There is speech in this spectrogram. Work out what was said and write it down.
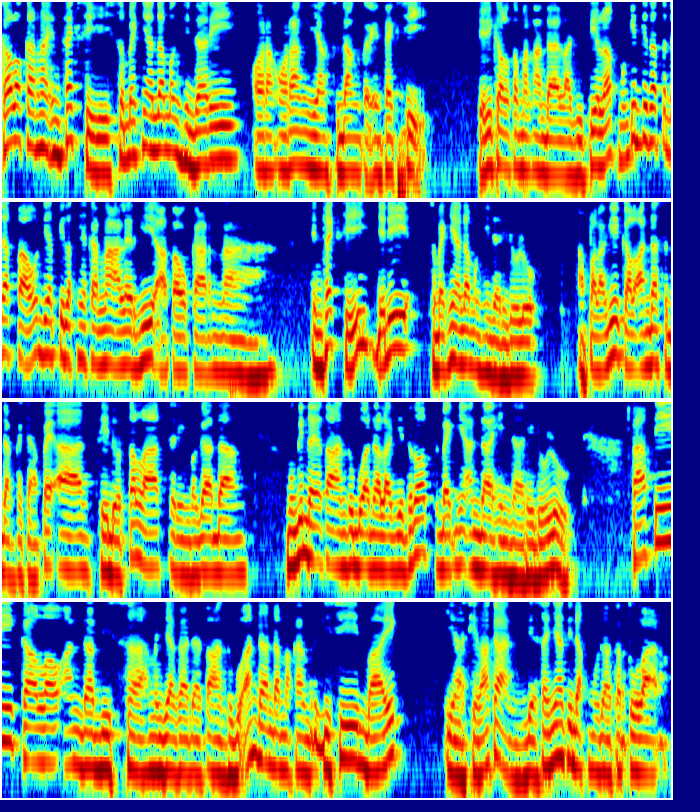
Kalau karena infeksi, sebaiknya Anda menghindari orang-orang yang sedang terinfeksi. Jadi kalau teman Anda lagi pilek, mungkin kita tidak tahu dia pileknya karena alergi atau karena infeksi, jadi sebaiknya Anda menghindari dulu. Apalagi kalau Anda sedang kecapean, tidur telat, sering begadang, Mungkin daya tahan tubuh Anda lagi drop, sebaiknya Anda hindari dulu. Tapi kalau Anda bisa menjaga daya tahan tubuh Anda, Anda makan bergizi baik, ya silakan. Biasanya tidak mudah tertular.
